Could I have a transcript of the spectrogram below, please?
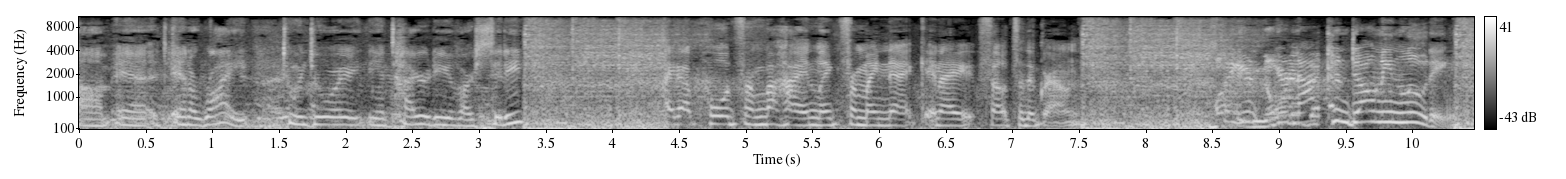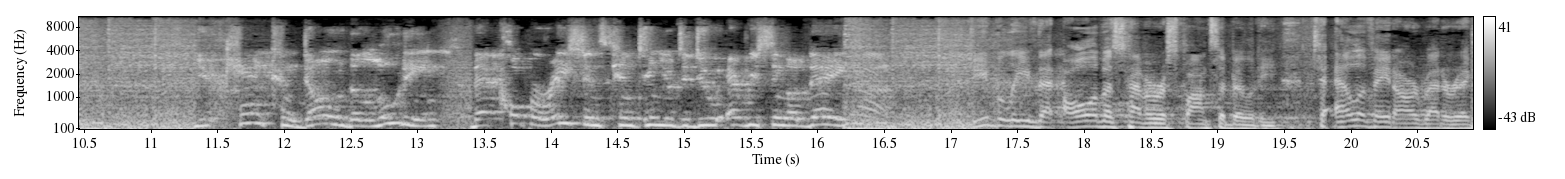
um, and, and a right to enjoy the entirety of our city. I got pulled from behind, like from my neck, and I fell to the ground. So you're, you're not condoning looting. You can't condone the looting that corporations continue to do every single day. Do you believe that all of us have a responsibility to elevate our rhetoric?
